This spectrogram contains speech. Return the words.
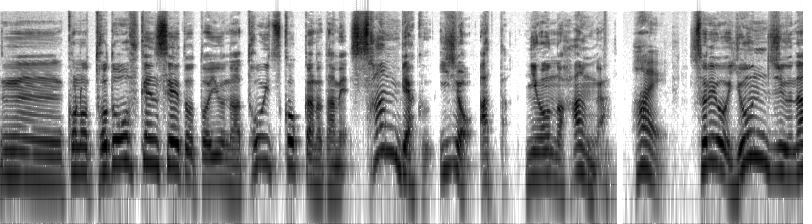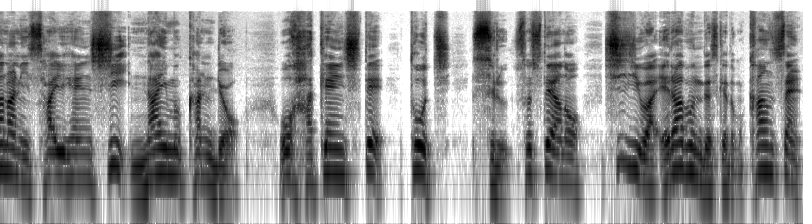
うーん、この都道府県制度というのは統一国家のため300以上あった。日本の藩が。はい。それを47に再編し、内務官僚を派遣して統治する。そしてあの、知事は選ぶんですけども、感染。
